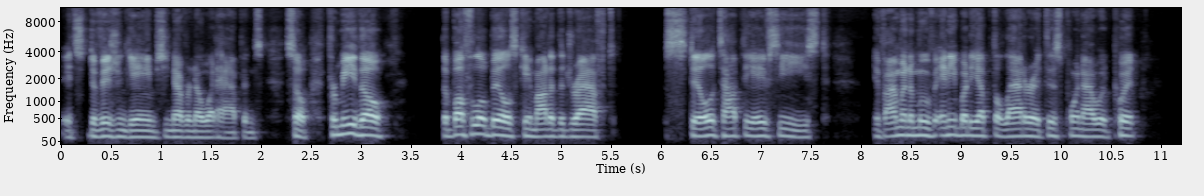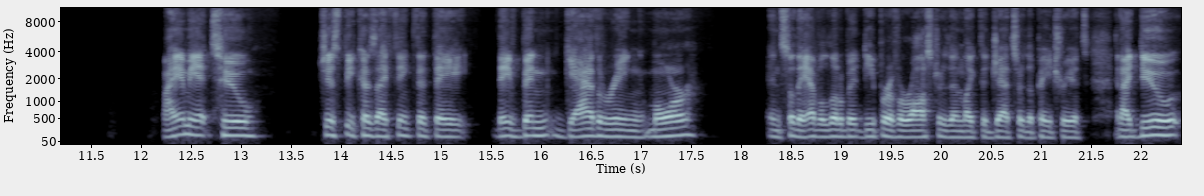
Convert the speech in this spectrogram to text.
It's division games. You never know what happens. So for me, though, the Buffalo Bills came out of the draft still atop the AFC East. If I'm going to move anybody up the ladder at this point, I would put Miami at two, just because I think that they they've been gathering more and so they have a little bit deeper of a roster than like the Jets or the Patriots. And I do,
